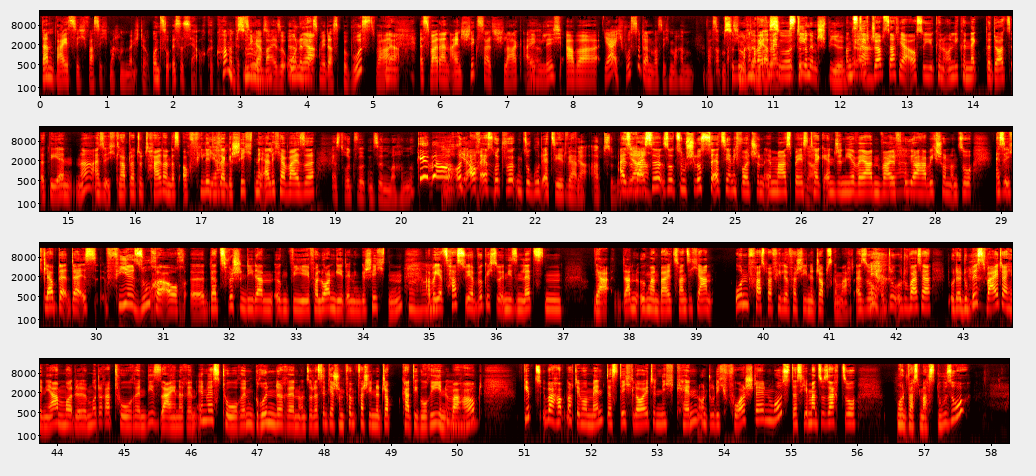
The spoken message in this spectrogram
dann weiß ich, was ich machen möchte. Und so ist es ja auch gekommen, Absolut. witzigerweise, Ja. ohne Ja. dass mir das bewusst war. Ja. Es war dann ein Schicksalsschlag eigentlich, aber ja, ich wusste dann, was ich machen, was, was ich Absolut. machen Aber ich werde. mein, so Steve- drin im Spiel. Und Ja. Steve Jobs sagt ja auch so, you can only connect the dots at the end. Ne? Also ich glaube da total dran, dass auch viele Ja. dieser Geschichten ehrlicherweise Erst rückwirkend Sinn machen. Ne? und Ja. auch erst rückwirkend so gut erzählt werden. Ja, absolut. Also Ja. weißt du, so zum Schluss zu erzählen, ich wollte schon immer Space Ja. Tech Engineer werden, weil Ja. früher habe ich schon und so. Also ich glaube, da, da ist viel Suche auch äh, dazwischen, die dann irgendwie verloren geht in den Geschichten. Mhm. Aber jetzt hast du ja wirklich so in diesen letzten, ja, dann irgendwann bald 20 Jahren unfassbar viele verschiedene Jobs gemacht. Also Ja. du, du warst ja, oder du bist weiterhin, ja, Model, Moderatorin, Designerin, Investorin, Gründerin und so. Das sind ja schon fünf verschiedene Jobkategorien Mhm. überhaupt. Gibt es überhaupt noch den Moment, dass dich Leute nicht kennen und du dich vorstellen musst, dass jemand so sagt, so, und was machst du so?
